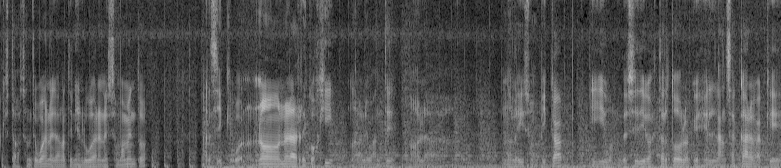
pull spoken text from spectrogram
que está bastante buena, ya no tenía lugar en ese momento. Así que bueno, no, no la recogí, no la levanté, no la no le hice un pickup y bueno, decidí gastar todo lo que es el lanzacarga que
